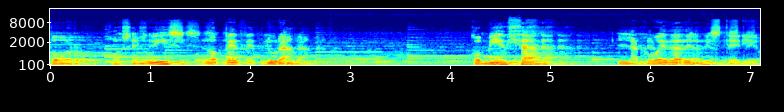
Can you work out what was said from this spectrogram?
por José Luis López Durán. Comienza La Rueda del Misterio.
